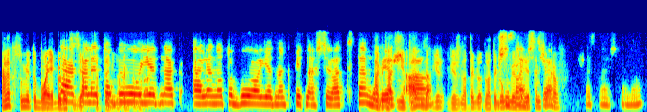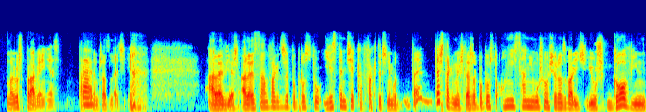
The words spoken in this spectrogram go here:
Ale w sumie to była jego tak, decyzja. ale to było wyborach. jednak, ale no to było jednak 15 lat temu, tak, wiesz, dla, nie, a... dla, wiesz, wiesz, dlatego, dlatego mówię, że jestem ciekaw. 16, no. No już prawie nie jest. Tak, Tak. ten czas leci. Ale wiesz, ale sam fakt, że po prostu jestem ciekaw faktycznie, bo te, też tak myślę, że po prostu oni sami muszą się rozwalić. Już Gowin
